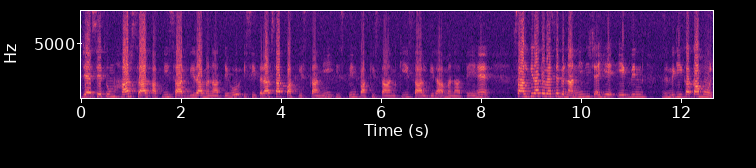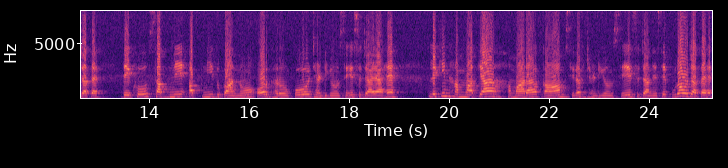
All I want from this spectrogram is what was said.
जैसे तुम हर साल अपनी सालगिरह मनाते हो, इसी तरह सब पाकिस्तानी इस दिन पाकिस्तान की सालगिरह मनाते हैं। सालगिरह तो वैसे बनानी नहीं चाहिए, एक दिन ज़िंदगी का कम हो जाता है। देखो, सबने अपनी दुकानों और घरों को झंडियों से सजाया है, लेकिन हम क्या हमारा काम सिर्फ़ झंडियों से सजाने से पूरा हो जाता है?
